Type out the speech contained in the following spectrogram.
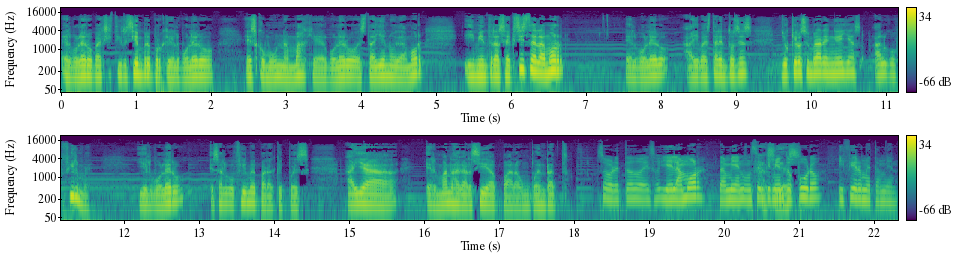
el bolero va a existir siempre porque el bolero es como una magia, el bolero está lleno de amor y mientras existe el amor, el bolero ahí va a estar. Entonces yo quiero sembrar en ellas algo firme y el bolero es algo firme para que pues haya hermanas García para un buen rato. Sobre todo eso. Y el amor también, un sentimiento puro y firme también.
